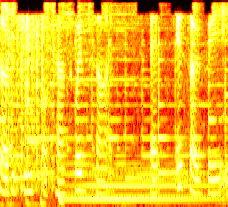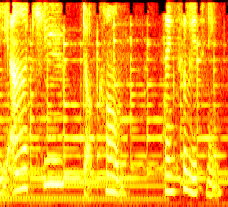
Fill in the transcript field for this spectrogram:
Sober SoberQ podcast website at soberq.com. Thanks for listening.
